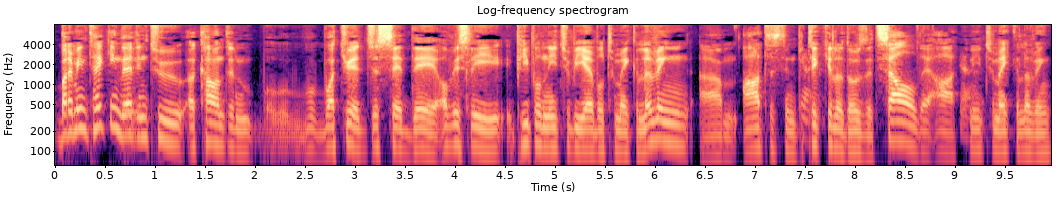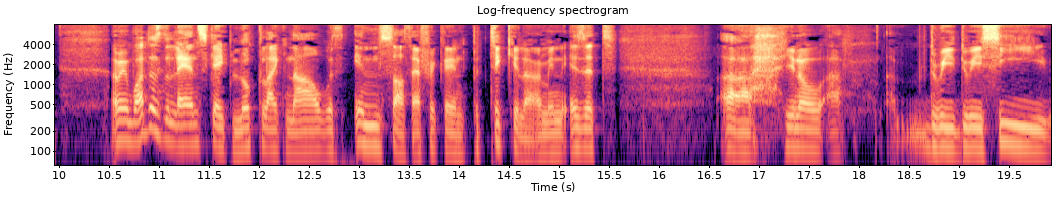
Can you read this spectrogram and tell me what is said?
But I mean, taking that into account and what you had just said there, obviously people need to be able to make a living. Um, artists in particular, yeah. those that sell their art, yeah. need to make a living. I mean, what does the landscape look like now within South Africa in particular? I mean, is it, uh, you know, uh, do we do we see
